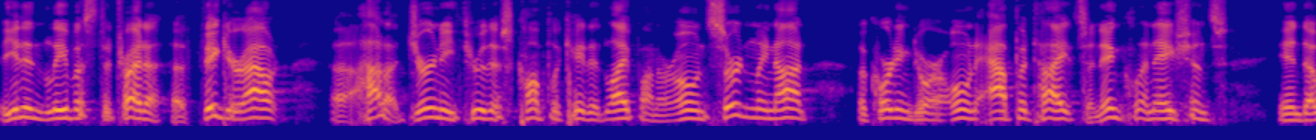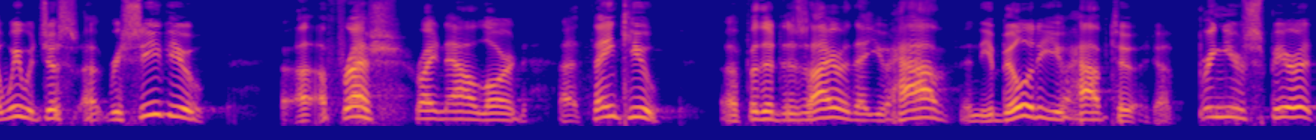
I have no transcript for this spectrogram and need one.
You didn't leave us to try to figure out uh, how to journey through this complicated life on our own. Certainly not according to our own appetites and inclinations. And uh, we would just uh, receive you uh, afresh right now, Lord. Uh, thank you uh, for the desire that you have and the ability you have to, bring your spirit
